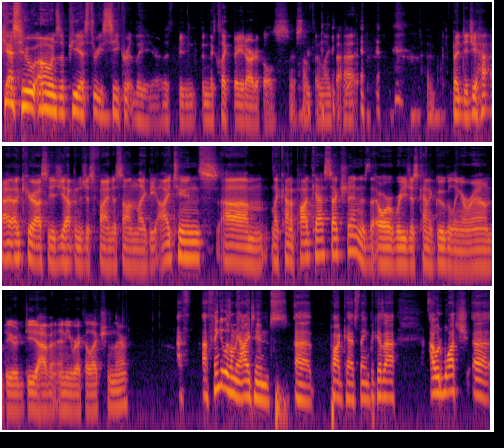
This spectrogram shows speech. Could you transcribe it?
guess who owns a PS3 secretly, or that's been in the clickbait articles or something like that. but did you, ha- out of curiosity, did you happen to just find us on like the iTunes um, like kind of podcast section? Is that, or were you just kind of googling around? Do you, do you have any recollection there? I think it was on the iTunes uh, podcast thing because I I would watch uh,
